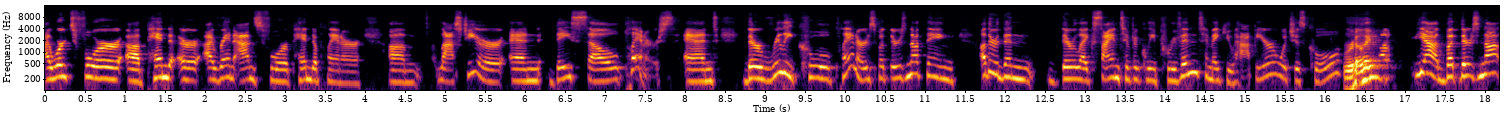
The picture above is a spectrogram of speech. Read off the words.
I worked for uh, Panda or I ran ads for Panda Planner um, last year and they sell planners and they're really cool planners, but there's nothing other than they're like scientifically proven to make you happier, which is cool. Really? Um, yeah, but there's not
